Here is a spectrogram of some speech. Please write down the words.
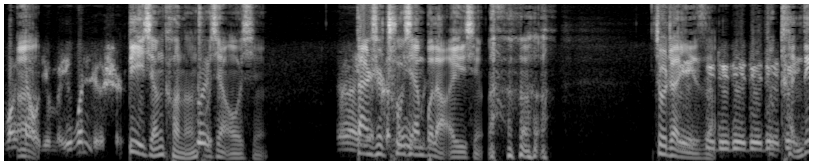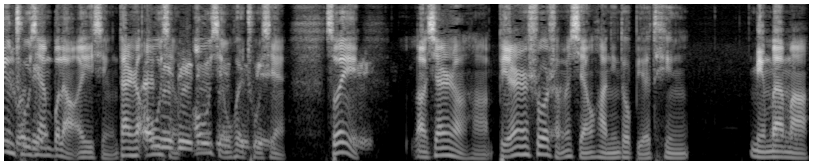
往下嗯我就没问这个事。，B 型可能出现 O 型，嗯，但是出现不了 A 型，就这意思对。对对对对肯定出现不了 A 型，但是哎 O 型 O 型会出现，所以老先生哈，别人说什么闲话您都别听，明白吗？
